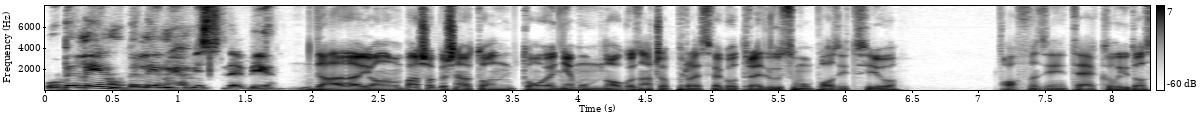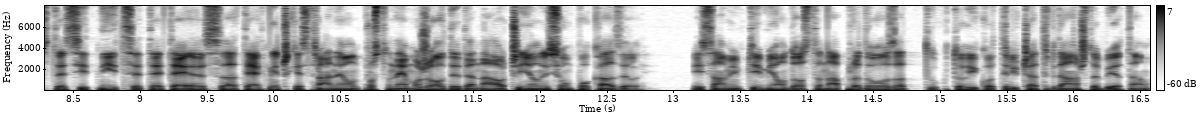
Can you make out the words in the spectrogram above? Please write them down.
U Berlinu, u Berlinu ja mislim da je bio. Da, da, i on nam baš objašnjava, to, to je njemu mnogo znači, prve svega odredili su mu poziciju, ofanzivni tekl i dosta te sitnice te, te, sa tehničke strane on prosto ne može ovde da nauči i oni su mu pokazali. I samim tim je on dosta napredovao za toliko 3-4 dana što je bio tamo.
